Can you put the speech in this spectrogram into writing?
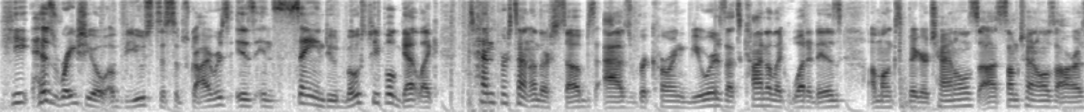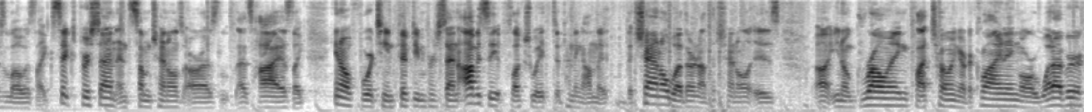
he his ratio of views to subscribers is insane dude. Most people get like 10% of their subs as recurring viewers. That's kind of like what it is amongst bigger channels. Uh, some channels are as low as like 6% and some channels are as as high as like you know 14 15% obviously it fluctuates depending on the the channel whether or not the channel is uh, you know growing plateauing or declining or whatever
